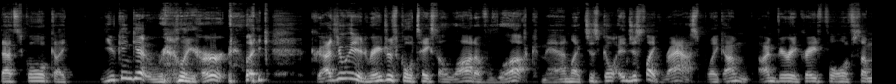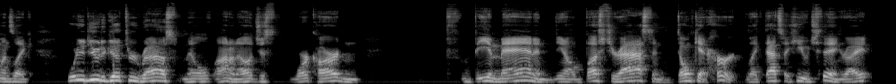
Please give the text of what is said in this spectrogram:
that school like you can get really hurt. like graduated ranger school takes a lot of luck, man. Like just go and just like rasp. Like I'm I'm very grateful if someone's like, "What do you do to get through rasp?" Well, I don't know, just work hard and be a man and you know bust your ass and don't get hurt. Like that's a huge thing, right?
